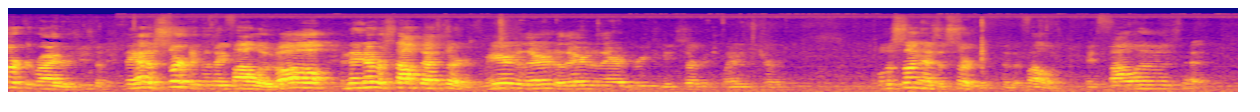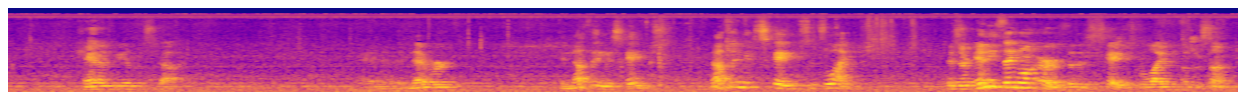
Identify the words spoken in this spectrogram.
circuit riders used to. They had a circuit that they followed, all, and they never stopped that circuit from here to there to there to there, and preaching these circuits, planting the church. Well, the sun has a circuit that it follows. It follows that canopy of the sky, and it never, and nothing escapes. Nothing escapes its light. Is there anything on earth that escapes the light of the sun?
